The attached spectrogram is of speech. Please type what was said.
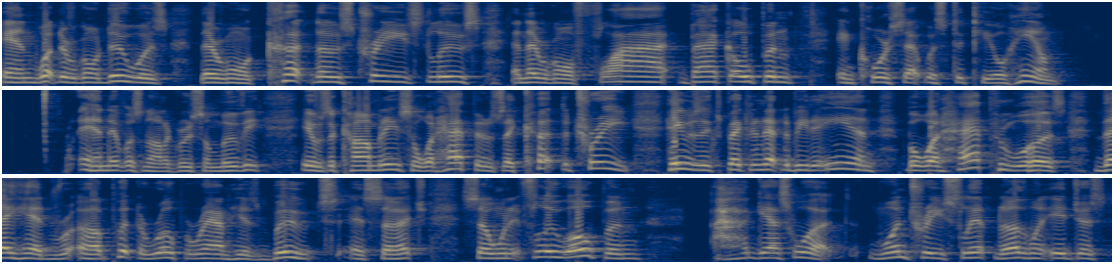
And what they were going to do was they were going to cut those trees loose and they were going to fly back open. And of course, that was to kill him and it was not a gruesome movie. It was a comedy. So what happened was they cut the tree. He was expecting that to be the end, but what happened was they had uh, put the rope around his boots as such. So when it flew open, guess what? One tree slipped, the other one it just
